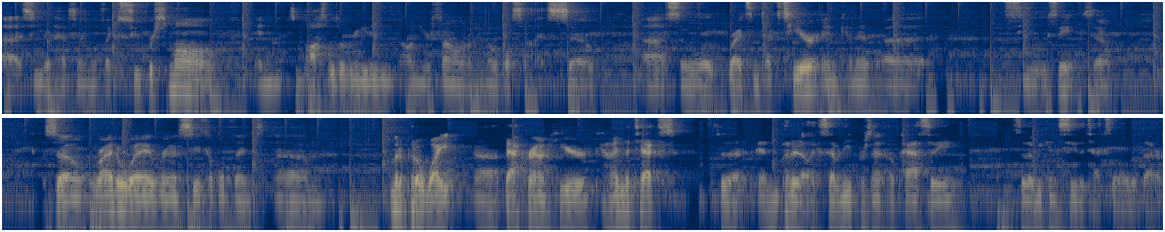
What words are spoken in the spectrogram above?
Uh, so you don't have something that's like super small and it's impossible to read on your phone on a mobile size. So, uh, so we'll write some text here and kind of uh, see what we see. So, so right away we're going to see a couple things. Um, I'm going to put a white uh, background here behind the text so that and put it at like 70% opacity so that we can see the text a little bit better.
